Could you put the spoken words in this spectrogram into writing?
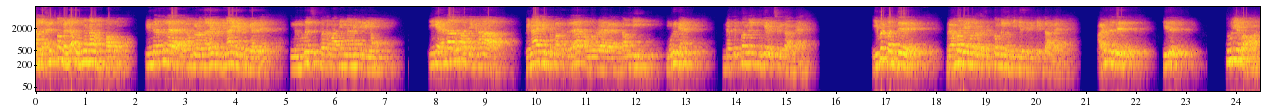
அந்த சிற்பங்கள்ல ஒண்ணுன்னா நம்ம பார்ப்போம். இந்த இடத்துல நம்மளோட தலைவர் விநாயகர் இருக்காரு. இந்த முதல் சிற்பத்தை பாத்தீங்கன்னாலே தெரியும். இங்க ரெண்டாவது பாத்தீங்கன்னா விநாயகருக்கு பக்கத்துல அவரோட தம்பி முருகன் இந்த சிற்பங்கள் இங்க வச்சிருக்காங்க. இவர் வந்து பிரம்மதேவரோட சிற்பங்கள் வந்து இங்க செதுக்கியிருக்காங்க. அடுத்தது இது சூரிய பகவான்.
